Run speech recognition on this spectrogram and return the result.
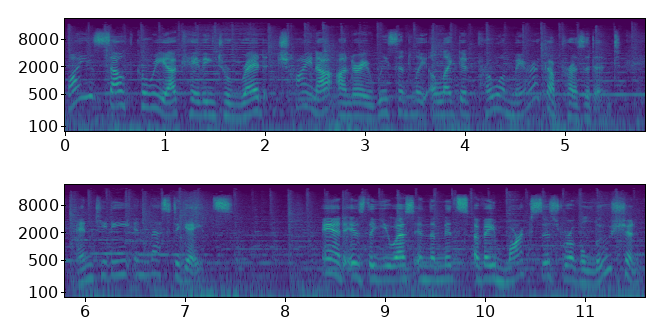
Why is South Korea caving to Red China under a recently elected pro America president? NTD investigates. And is the U.S. in the midst of a Marxist revolution?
